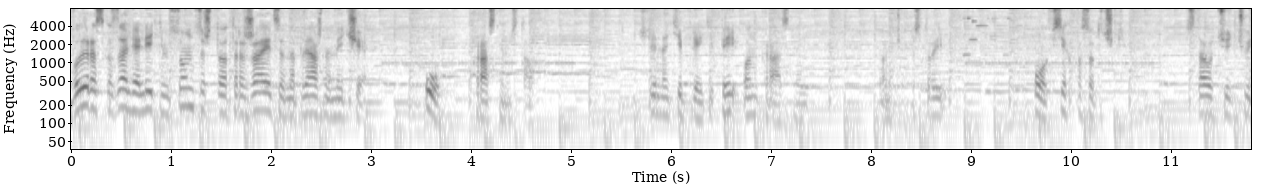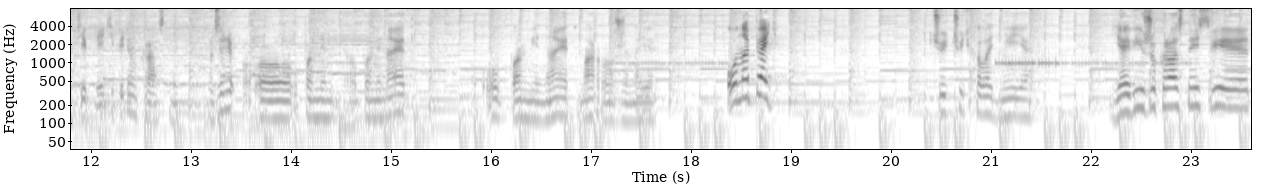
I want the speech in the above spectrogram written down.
Вы рассказали о летнем солнце, что отражается на пляжном мече. О, красным стал. Сильно теплее, теперь он красный. Он что строит? О, всех по соточке. Стал чуть-чуть теплее, теперь он красный. Вроде упомин... упоминает упоминает мороженое. Он опять чуть-чуть холоднее. Я вижу красный свет.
